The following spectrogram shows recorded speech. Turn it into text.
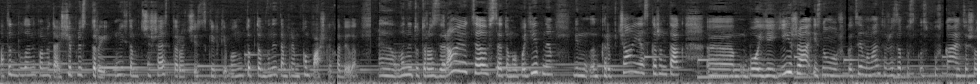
А тут було не пам'ятаю, ще плюс три. Ну їх там чи шестеро, чи скільки. Ну тобто вони там прям компашки ходили. Е, вони тут роздираються, все тому подібне. Він крипчає, скажімо так, е, бо є їжа, і знову ж цей момент вже спускається, що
